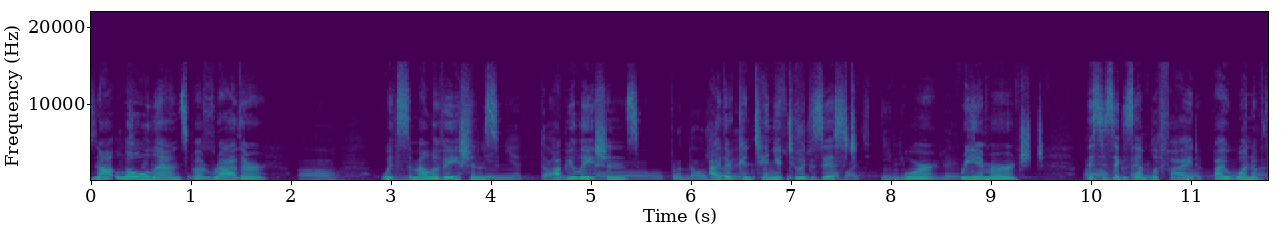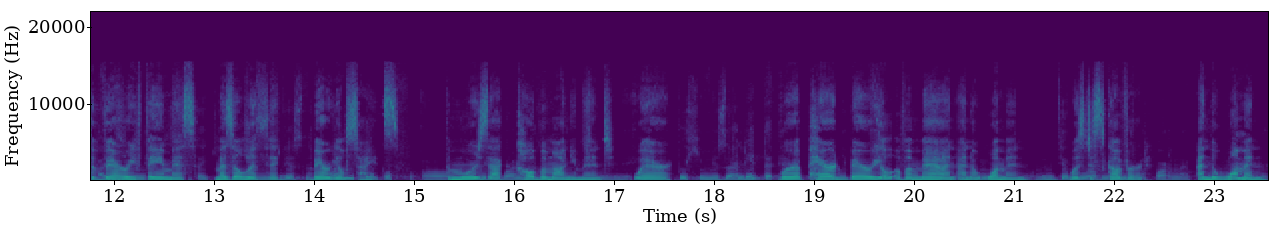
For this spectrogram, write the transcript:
not lowlands, but rather with some elevations, populations either continued to exist or re emerged. This is exemplified by one of the very famous Mesolithic burial sites, the Murzak Koba monument, where, where a paired burial of a man and a woman was discovered. And the woman,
